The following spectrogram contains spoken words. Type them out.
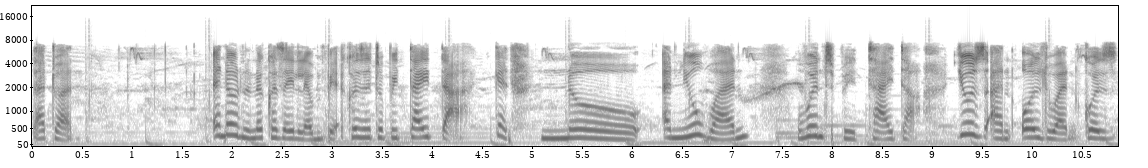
that one. Enda ununue kwanza ile mpya because I lumpier cause it will be tighter. Get, no a new one won't be tighter. Use an old one because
